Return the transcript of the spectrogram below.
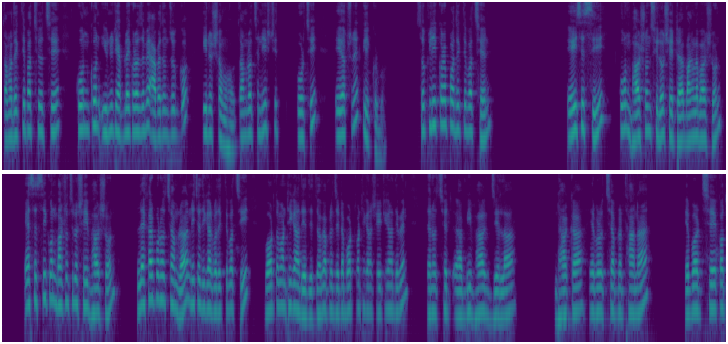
তো আমরা দেখতে পাচ্ছি হচ্ছে কোন কোন ইউনিট অ্যাপ্লাই করা যাবে, আবেদনযোগ্য ইউনিট সমূহ। তো আমরা হচ্ছে নিশ্চিত করছি এই অপশনে ক্লিক করব। সো ক্লিক করার পর দেখতে পাচ্ছেন এইচএসসি কোন ভার্সন ছিল সেটা, বাংলা ভার্সন এসএসসি কোন ভার্সন ছিল সেই ভার্সন লেখার পর হচ্ছে আমরা নিচের দিকে আসব দেখতে পাচ্ছি, বর্তমান ঠিকানা দিয়ে দিতে হবে। আপনার যেটা বর্তমান ঠিকানা সেই ঠিকানা দেবেন। দেন হচ্ছে বিভাগ, জেলা, ঢাকা, এরপর হচ্ছে আপনার থানা, এরপর হচ্ছে কত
